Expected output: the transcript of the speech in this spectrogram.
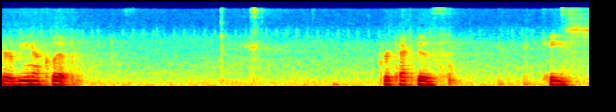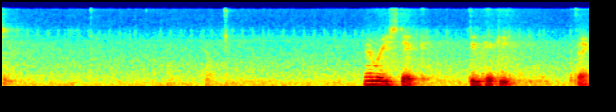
carabiner clip protective case memory stick doohickey thing.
